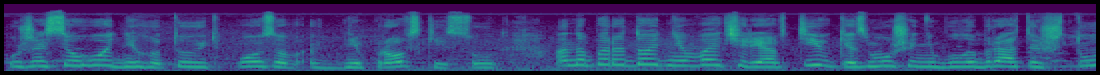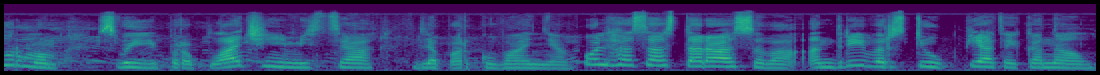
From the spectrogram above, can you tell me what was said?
Уже сьогодні готують позов в Дніпровський суд. А напередодні ввечері автівки змушені були брати штурмом свої проплачені місця для паркування. Ольга Сас Тарасова, Андрій Верстюк, п'ятий канал.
